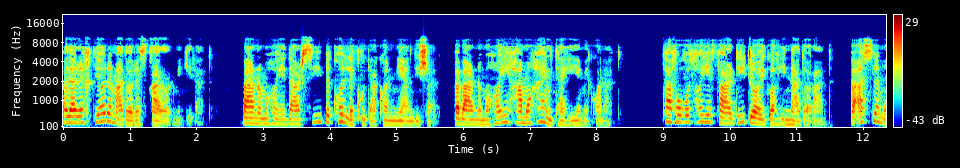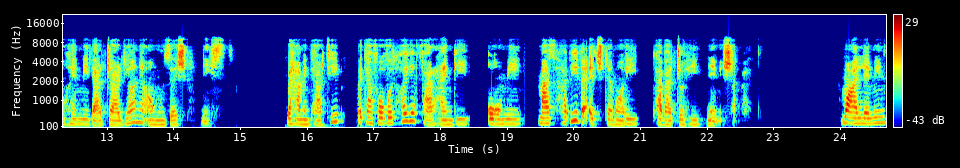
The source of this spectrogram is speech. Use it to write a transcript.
و در اختیار مدارس قرار می گیرد. برنامه های درسی به کل کودکان می اندیشد و برنامه های هماهنگ تهیه می کند. تفاوت های فردی جایگاهی ندارند و اصل مهمی در جریان آموزش نیست. به همین ترتیب به تفاوت های فرهنگی، قومی، مذهبی و اجتماعی توجهی نمی شود. معلمین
